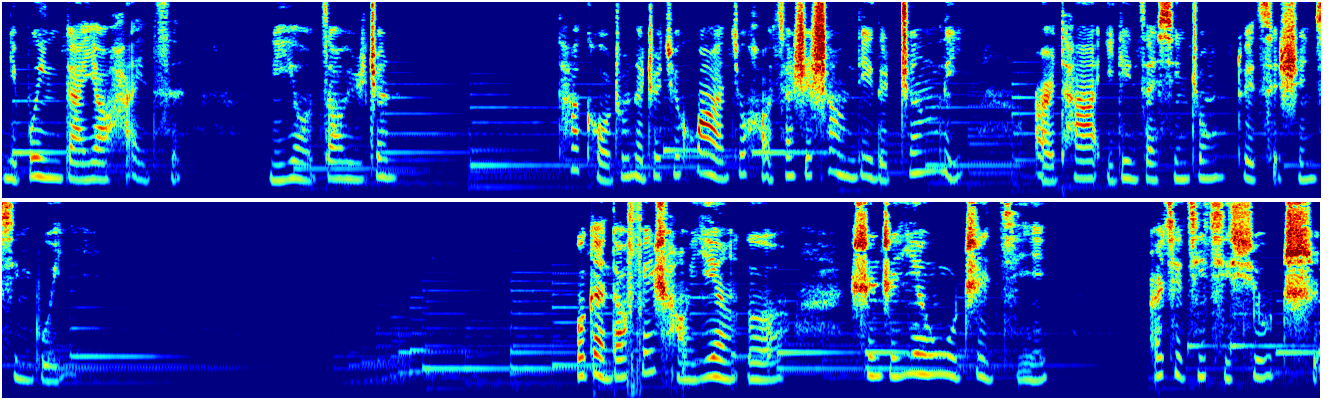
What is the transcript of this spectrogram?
你不应该要孩子，你有躁郁症。”他口中的这句话就好像是上帝的真理，而他一定在心中对此深信不疑。我感到非常厌恶，甚至厌恶至极，而且极其羞耻。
